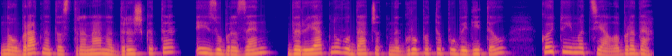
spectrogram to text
На обратната страна на дръжката е изобразен, вероятно водачът на групата победител, който има цяла брада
